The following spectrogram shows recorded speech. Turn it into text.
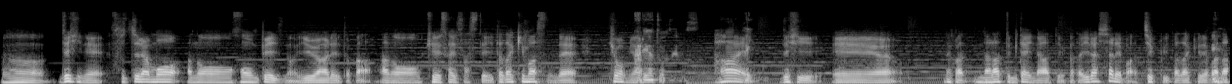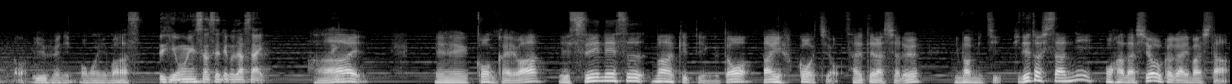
うん。ぜひね、そちらも、あの、ホームページの URL とか、あの、掲載させていただきますので、興味あありるがとうございます。はい。はいぜひ、えー、なんか、習ってみたいなという方いらっしゃれば、チェックいただければな、というふうに思います。ぜひ応援させてください。はい。えー今回は SNS マーケティングとライフコーチをされてらっしゃる今道秀俊さんにお話を伺いました。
